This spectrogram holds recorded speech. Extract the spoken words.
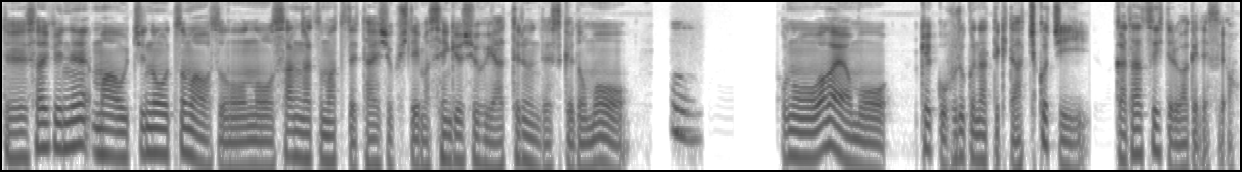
で、最近ね、まあ、うちの妻はその3月末で退職して今専業主婦やってるんですけども、うん。この我が家も結構古くなってきてあっちこっちガタついてるわけですよ。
